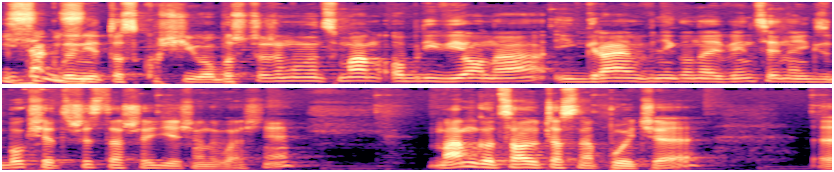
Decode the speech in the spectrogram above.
i tak by mnie to skusiło, bo szczerze mówiąc mam Obliviona i grałem w niego najwięcej na Xboxie 360 właśnie. Mam go cały czas na płycie. E,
